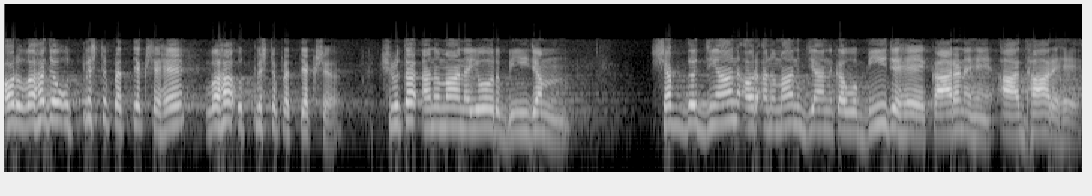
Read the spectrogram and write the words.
और वह जो उत्कृष्ट प्रत्यक्ष है, वह उत्कृष्ट प्रत्यक्ष। श्रुत अनुमानयोर बीजम। शब्द ज्ञान और अनुमान ज्ञान का वो बीज है, कारण है, आधार है।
